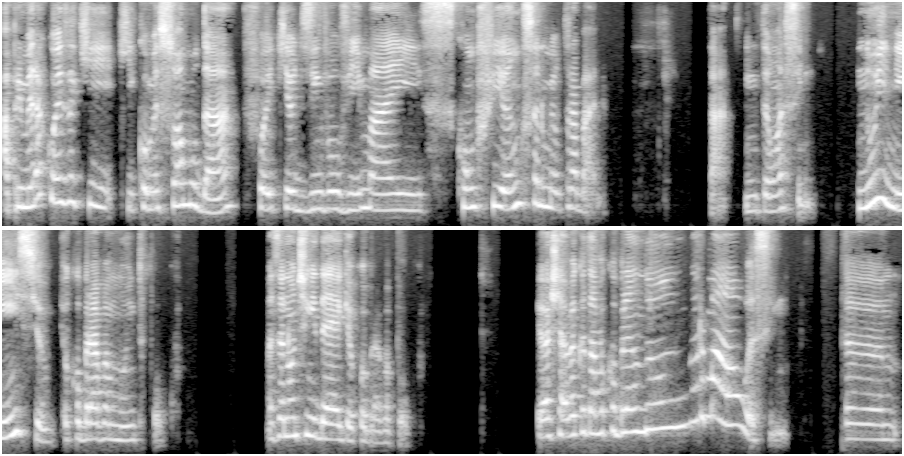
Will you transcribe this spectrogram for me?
a primeira coisa que, que começou a mudar foi que eu desenvolvi mais confiança no meu trabalho. Tá? Então, assim, no início eu cobrava muito pouco. Mas eu não tinha ideia que eu cobrava pouco. Eu achava que eu estava cobrando normal, assim. Um,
